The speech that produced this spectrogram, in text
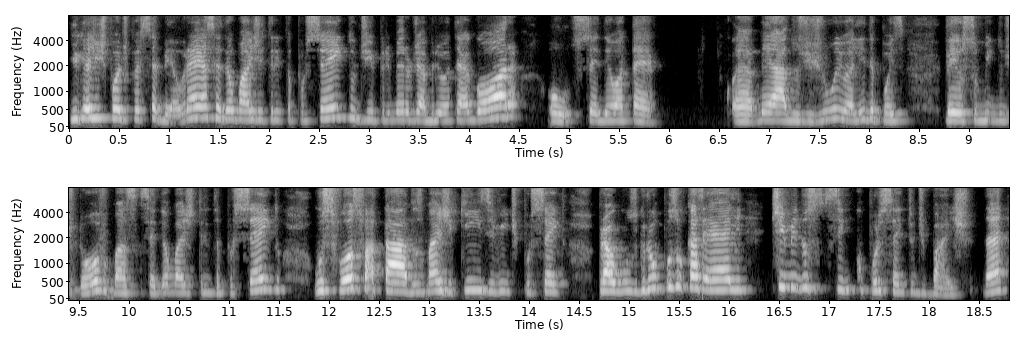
e o que a gente pode perceber? A ureia cedeu mais de 30% de 1 de abril até agora, ou cedeu até é, meados de junho ali, depois veio subindo de novo, mas cedeu mais de 30%. Os fosfatados, mais de 15%, 20% para alguns grupos. O KCL, tímidos 5% de baixa, né?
